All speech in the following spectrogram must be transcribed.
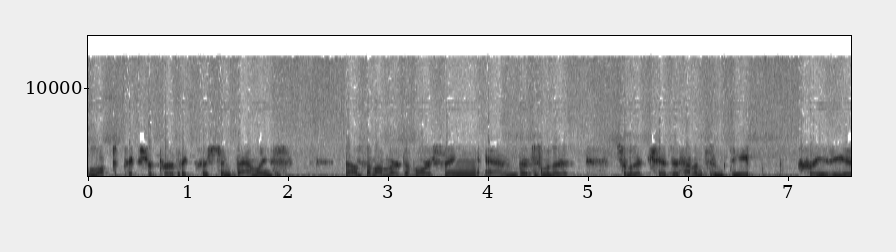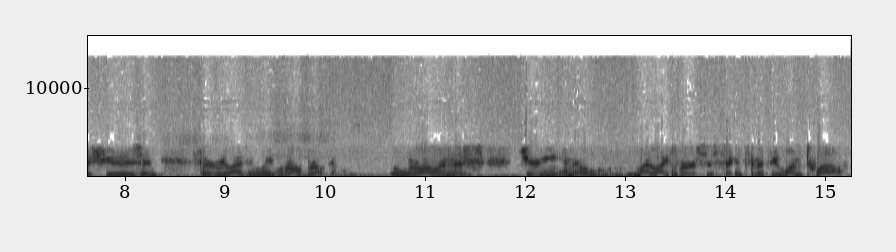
looked picture perfect Christian families – now some of them are divorcing, and some of their some of their kids are having some deep, crazy issues, and started realizing, wait, we're all broken. We're all in this journey, and my life verse is Second Timothy one twelve,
